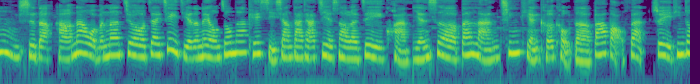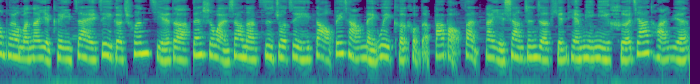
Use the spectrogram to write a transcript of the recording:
嗯，是的，好，那我们呢就在这一节的内容中呢，Casey 向大家介绍了这一款颜色斑斓、清甜可口的八宝饭。所以听众朋友们呢，也可以在这个春节的三十晚上呢，制作这一道非常美味可口的八宝饭，那也象征着甜甜蜜蜜、阖家团圆。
